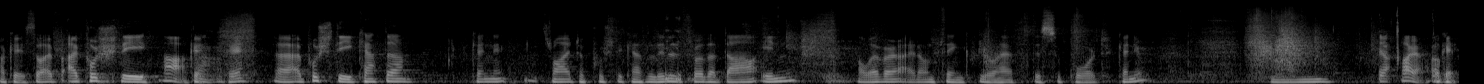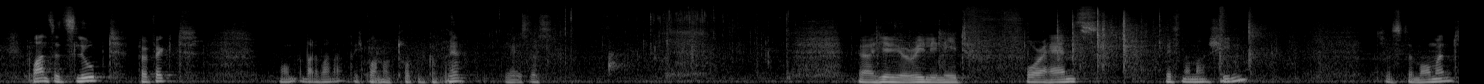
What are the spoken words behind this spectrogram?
Okay, so I, I push the, ah, okay. Ah, okay. Uh, I push the catheter. Can you try to push the catheter a little further down in? However, I don't think we'll have the support. Can you? Yeah. Oh yeah, okay. Once it's looped, perfect. Moment, warte, warte, ich brauche noch trocken. Ja, das. uh, here you really need four hands. Jetzt nochmal schieben. Just a moment.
